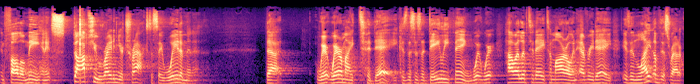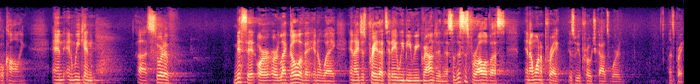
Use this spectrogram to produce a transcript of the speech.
and follow me. And it stops you right in your tracks to say, wait a minute. That Where, where am I today? Because this is a daily thing. Where, where, how I live today, tomorrow, and every day is in light of this radical calling. And, and we can uh, sort of miss it or, or let go of it in a way. And I just pray that today we be regrounded in this. So this is for all of us. And I want to pray as we approach God's word. Let's pray.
